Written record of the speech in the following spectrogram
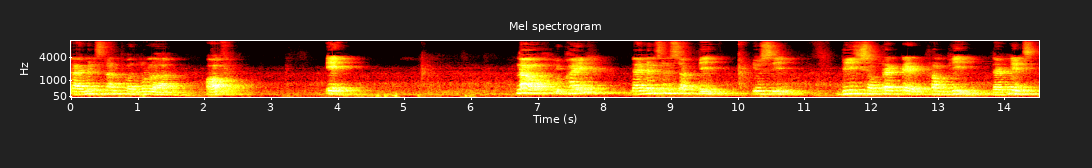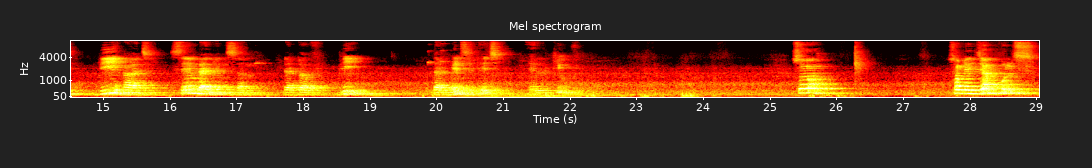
dimensional formula of A. Now you find dimensions of B. You see B subtracted from B. That means B has same dimension that of B. That means it is L cube. So some examples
